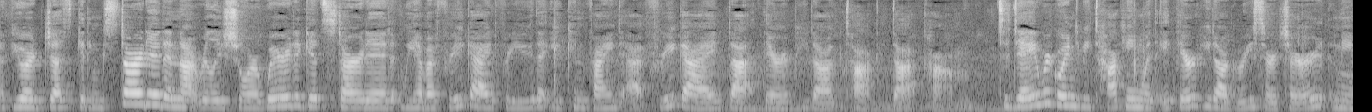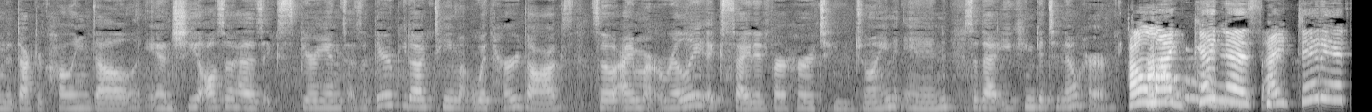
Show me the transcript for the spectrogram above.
If you are just getting started and not really sure where to get started, we have a free guide for you that you can find at freeguide.therapydogtalk.com. Today, we're going to be talking with a therapy dog researcher named Dr. Colleen Dell, and she also has experience as a therapy dog team with her dogs. So, I'm really excited for her to join in so that you can get to know her. Oh my goodness, I did it!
